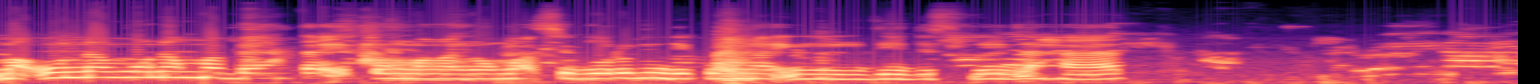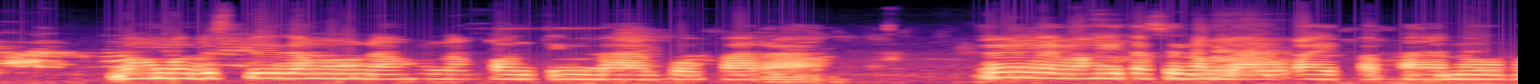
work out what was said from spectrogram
mauna munang mabenta itong mga luma. Siguro hindi ko na i-display lahat. Baka mag-display lang muna ako ng konting bago para ay, may makita silang bago kahit pa paano.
